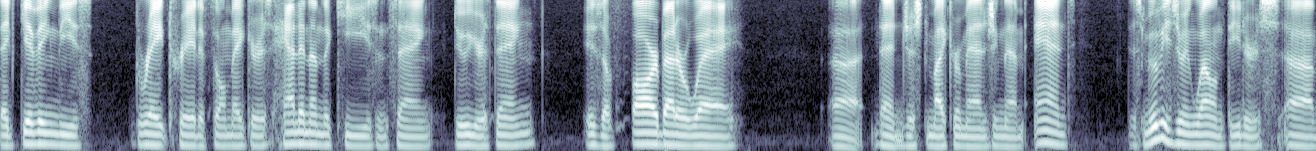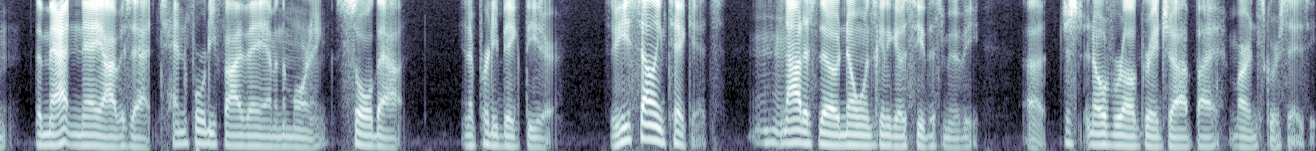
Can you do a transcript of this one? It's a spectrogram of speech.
that giving these great creative filmmakers handing them the keys and saying do your thing is a far better way uh, than just micromanaging them and this movie's doing well in theaters um, the matinee i was at 10.45 a.m in the morning sold out in a pretty big theater so he's selling tickets it's Mhm. not as though no one's going to go see this movie uh, just an overall great job by Martin Scorsese.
